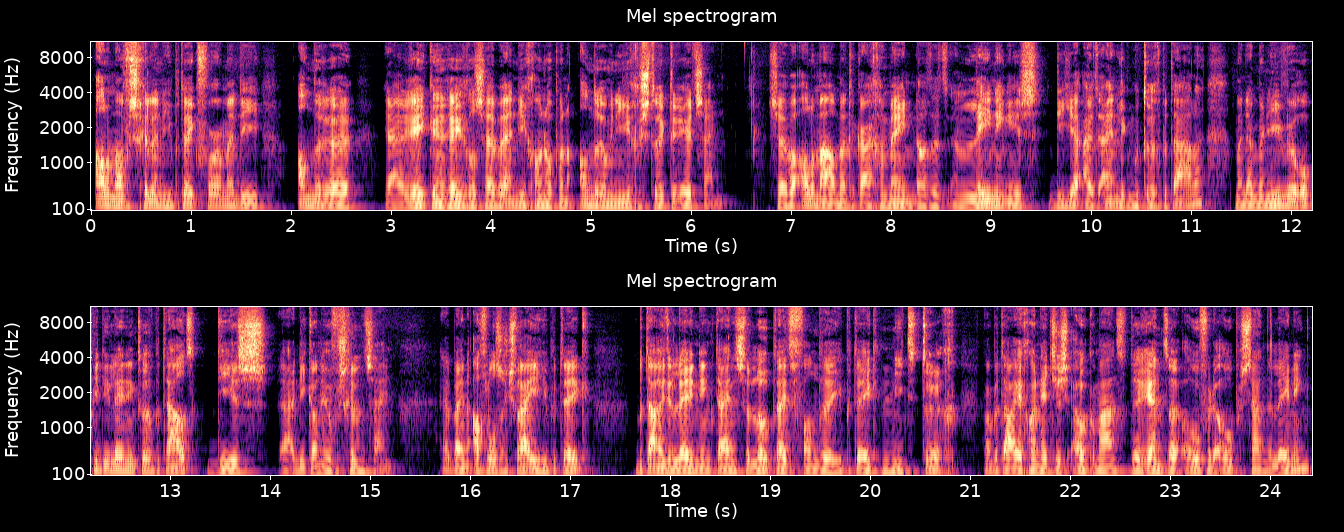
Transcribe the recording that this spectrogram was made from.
Allemaal verschillende hypotheekvormen die andere ja, rekenregels hebben en die gewoon op een andere manier gestructureerd zijn. Ze hebben allemaal met elkaar gemeen dat het een lening is die je uiteindelijk moet terugbetalen. Maar de manier waarop je die lening terugbetaalt, die, is, ja, die kan heel verschillend zijn. Bij een aflossingsvrije hypotheek betaal je de lening tijdens de looptijd van de hypotheek niet terug maar betaal je gewoon netjes elke maand de rente over de openstaande lening.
